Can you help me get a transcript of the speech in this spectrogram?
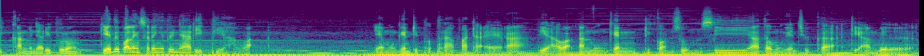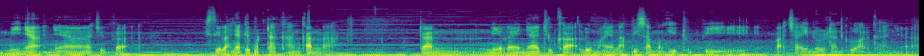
ikan, mencari burung, dia itu paling sering itu nyari biawak. Ya mungkin di beberapa daerah biawak kan mungkin dikonsumsi atau mungkin juga diambil minyaknya juga istilahnya diperdagangkan lah. Dan nilainya juga lumayan lah bisa menghidupi Pak Jainul dan keluarganya.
